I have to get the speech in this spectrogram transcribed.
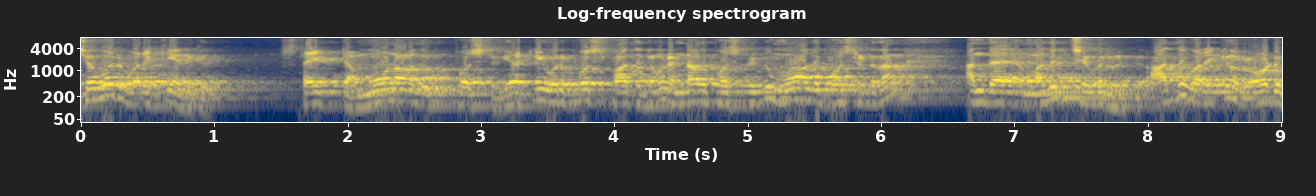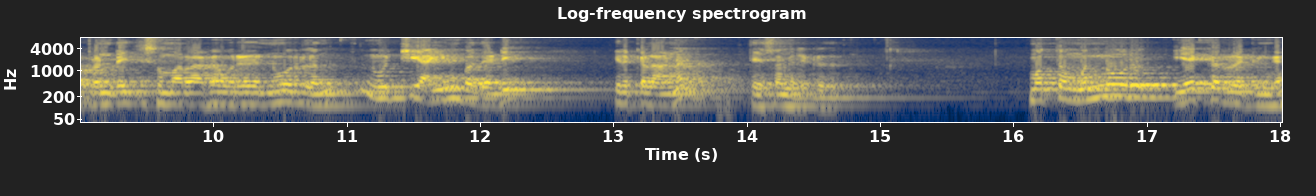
சுவர் வரைக்கும் இருக்குது. ஸ்ட்ரைட்டாக மூணாவது போஸ்ட் ஏற்கனவே ஒரு போஸ்ட் பார்த்துட்டோம். ரெண்டாவது போஸ்ட் இருக்குது மூணாவது போஸ்ட்டு தான் அந்த மதில் சுவர் இருக்குது அது வரைக்கும் ரோடு ஃப்ரண்டேஜ் சுமாராக ஒரு நூறுலேருந்து நூற்றி ஐம்பது அடி இருக்கலான்னு தேசம் இருக்குது. மொத்தம் முந்நூறு ஏக்கர் இருக்குங்க.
